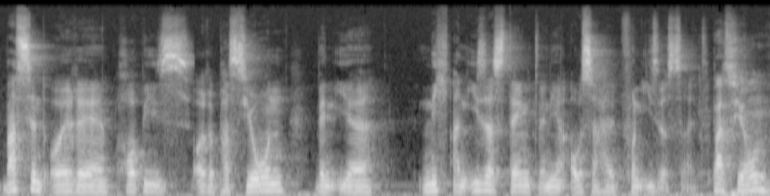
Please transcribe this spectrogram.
Was sind eure Hobbys, eure Passionen, wenn ihr nicht an ISAS denkt, wenn ihr außerhalb von ISAS seid? Passion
